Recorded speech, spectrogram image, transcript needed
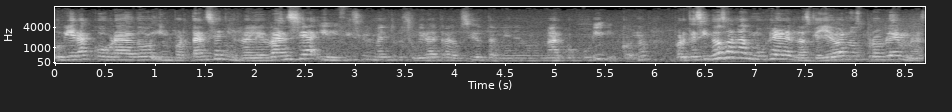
hubiera cobrado importancia ni relevancia y difícilmente se hubiera traducido también en un marco jurídico, ¿no? Porque si no son las mujeres las que llevan los problemas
